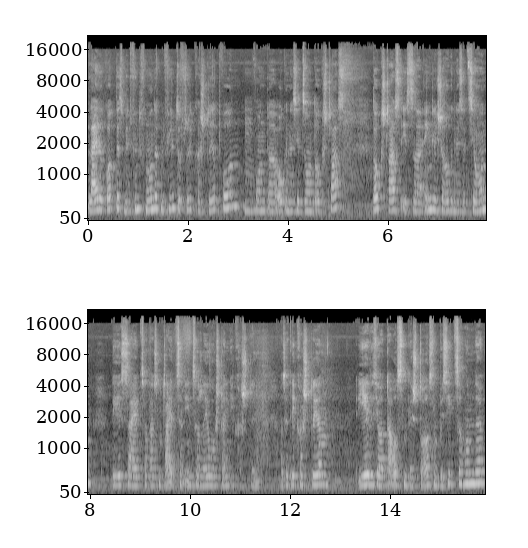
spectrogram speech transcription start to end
leider Gottes mit fünf Monaten viel zu früh kastriert worden mhm. von der Organisation Dogstrust. Dogstrust ist eine englische Organisation, die seit 2013 in Sarajevo ständig kastriert. Also die kastrieren jedes Jahr tausende Straßen- und Besitzerhunde.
